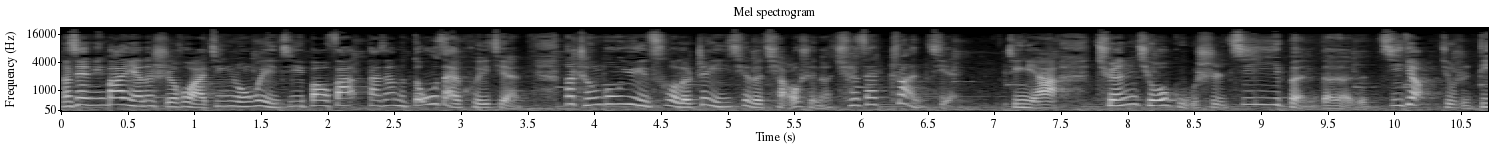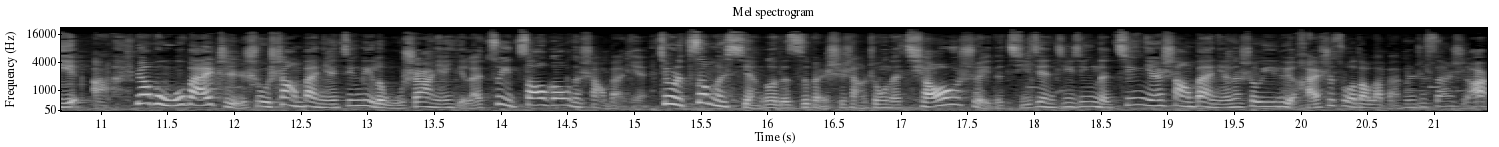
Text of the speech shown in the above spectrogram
两千零八年的时候啊，金融危机爆发，大家呢都在亏钱，那成功预测了这一切的桥水呢却在赚钱。今年啊，全球股市基本的基调就是跌啊。要不五百指数上半年经历了五十二年以来最糟糕的上半年，就是这么险恶的资本市场中呢，桥水的旗舰基金呢，今年上半年的收益率还是做到了百分之三十二。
